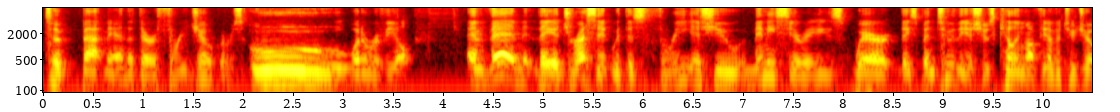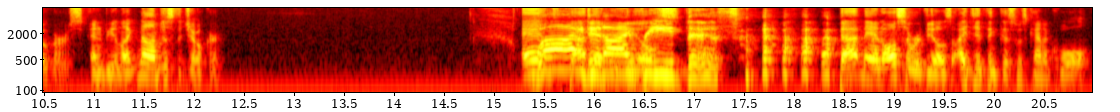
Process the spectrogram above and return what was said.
to Batman that there are three Jokers. Ooh, what a reveal. And then they address it with this three issue miniseries where they spend two of the issues killing off the other two Jokers and being like, no, I'm just the Joker. And Why Batman did I reveals- read this? Batman also reveals, I did think this was kind of cool.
